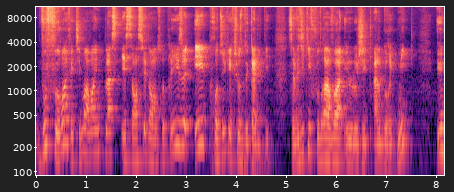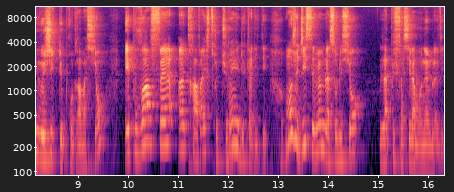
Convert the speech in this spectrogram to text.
vous feront effectivement avoir une place essentielle dans l'entreprise et produire quelque chose de qualité. Ça veut dire qu'il faudra avoir une logique algorithmique, une logique de programmation et pouvoir faire un travail structuré et de qualité. Moi, je dis c'est même la solution la plus facile à mon humble avis.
